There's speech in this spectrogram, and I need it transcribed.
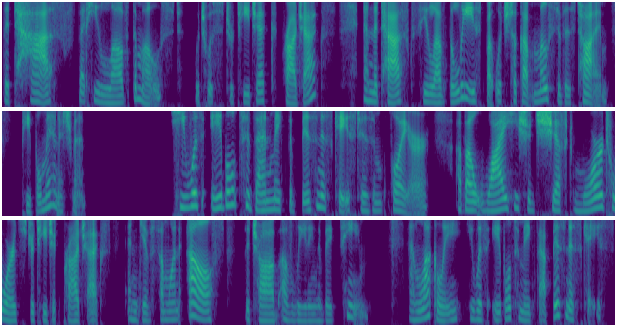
the tasks that he loved the most, which was strategic projects, and the tasks he loved the least, but which took up most of his time, people management he was able to then make the business case to his employer about why he should shift more towards strategic projects and give someone else the job of leading the big team. And luckily, he was able to make that business case.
